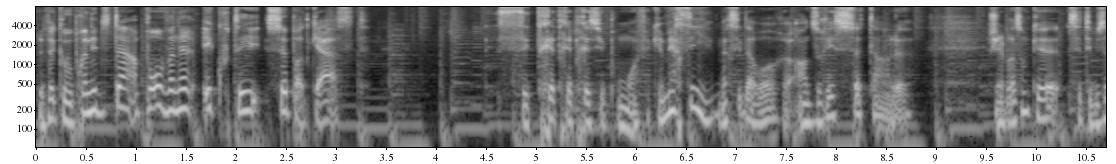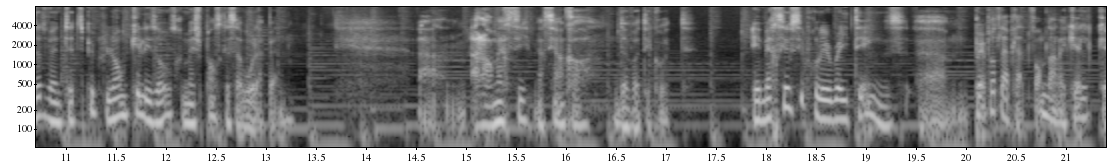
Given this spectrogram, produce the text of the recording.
le fait que vous prenez du temps pour venir écouter ce podcast, c'est très très précieux pour moi. Fait que merci, merci d'avoir enduré ce temps-là. J'ai l'impression que cet épisode va être un petit peu plus long que les autres, mais je pense que ça vaut la peine. Euh, alors merci, merci encore de votre écoute. Et merci aussi pour les ratings. Euh, peu importe la plateforme dans laquelle que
